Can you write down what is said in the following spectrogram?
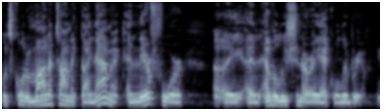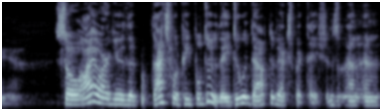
what's called a monotonic dynamic and therefore uh, a, an evolutionary equilibrium. Yeah. So I argue that that's what people do. They do adaptive expectations, and and,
